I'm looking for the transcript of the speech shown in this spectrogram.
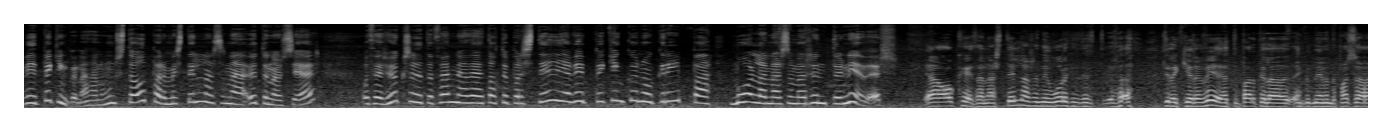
við bygginguna. Þannig að hún stóð bara með stillansana utan á sér og þeir hugsaðu þetta þannig að þetta áttu bara að styðja við byggingun og grýpa mólana sem að hrundu niður. Já, ok, þannig að stillansandi voru ekki til, til að gera við, þetta er bara til að einhvern veginn að passa,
